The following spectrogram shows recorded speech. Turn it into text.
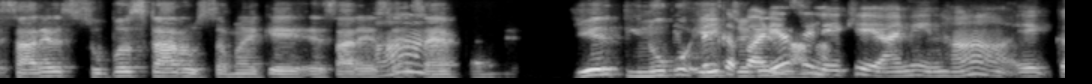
सारे सुपरस्टार उस समय के सारे हाँ. ये तीनों को एक जगह से लेके आई मीन हाँ एक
